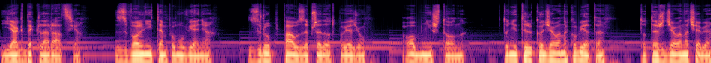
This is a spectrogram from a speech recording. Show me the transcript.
jak deklaracja. Zwolnij tempo mówienia. Zrób pauzę przed odpowiedzią. Obniż ton. To nie tylko działa na kobietę, to też działa na ciebie.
